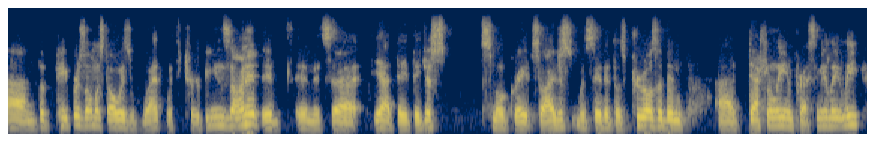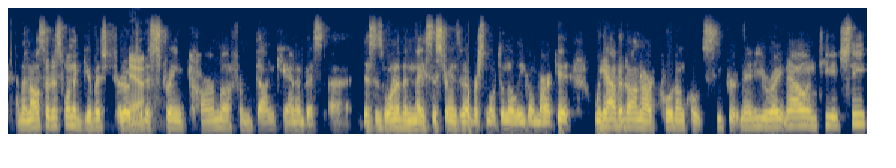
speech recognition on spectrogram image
Um, the paper's almost always wet with terpenes on it, it and it's uh yeah they, they just smoke great. So I just would say that those pre rolls have been uh, definitely impressing me lately. And then also just want to give a shout out Yeah. to the strain Karma from Dunn Cannabis. Uh, this is one of the nicest strains I've ever smoked on the legal market. We have it on our quote unquote secret menu right now in THC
